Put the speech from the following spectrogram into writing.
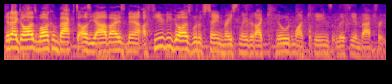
G'day guys, welcome back to Aussie Arvos. Now, a few of you guys would have seen recently that I killed my King's lithium battery.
